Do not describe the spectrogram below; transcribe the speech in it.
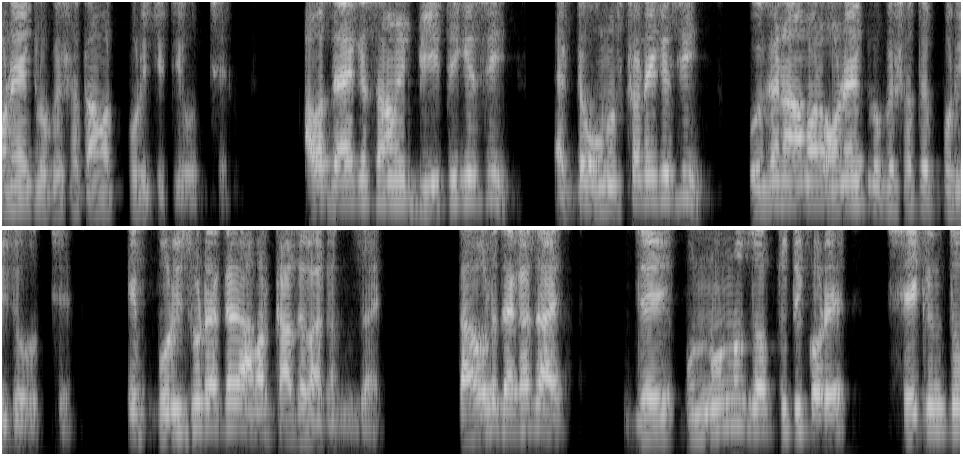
অনেক লোকের সাথে আমার পরিচিতি হচ্ছে। আবার দেখা গেছে আমি বিয়েতে গেছি, একটা অনুষ্ঠানে গেছি, ওইখানে আমার অনেক লোকের সাথে পরিচয় হচ্ছে। এই পরিচয়টাকে আমার কাজে লাগানো যায়। তাহলে দেখা যায় যে অন্য অন্য জব যদি করে, সে কিন্তু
